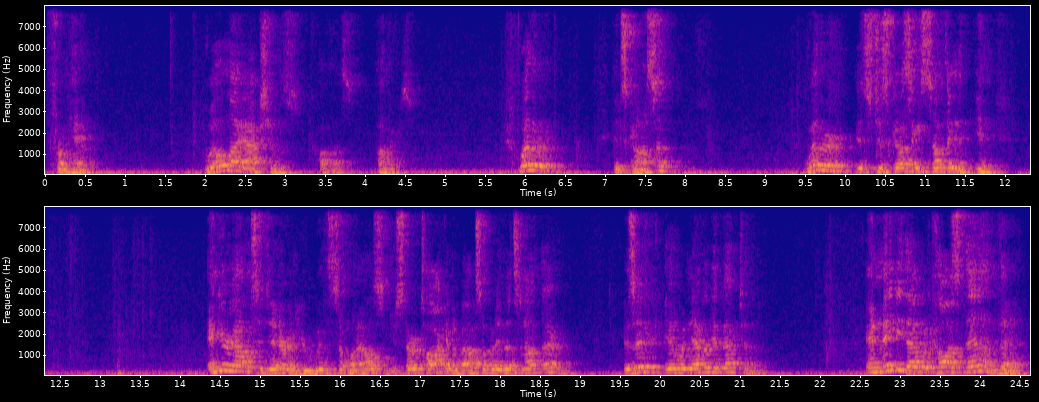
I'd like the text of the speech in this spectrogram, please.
from Him? Will my actions cause others? Whether it's gossip, whether it's discussing something in and you're out to dinner and you're with someone else and you start talking about somebody that's not there as if it would never get back to them and maybe that would cause them then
